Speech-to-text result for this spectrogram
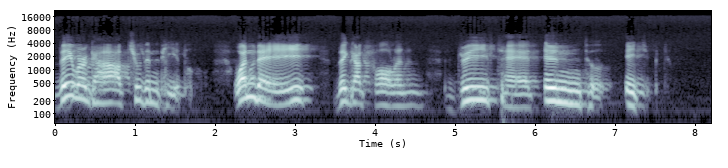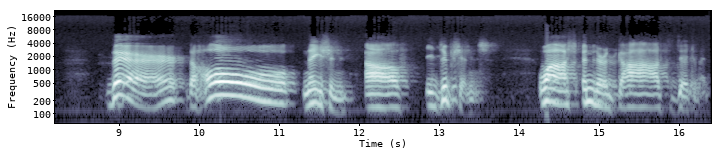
they were God's chosen people. One day they got fallen, drifted into Egypt. There, the whole nation of Egyptians was under God's judgment.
